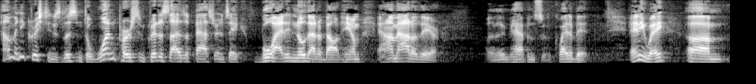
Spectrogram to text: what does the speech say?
How many Christians listen to one person criticize a pastor and say, Boy, I didn't know that about him, and I'm out of there? It happens quite a bit. Anyway, um,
